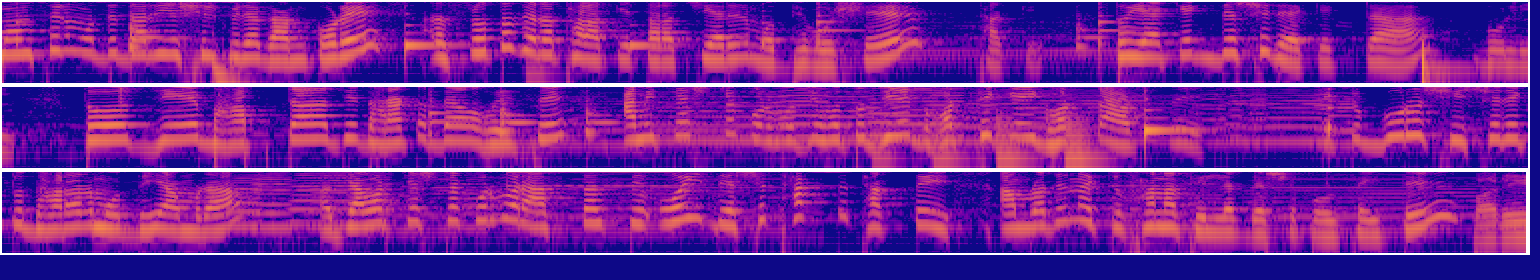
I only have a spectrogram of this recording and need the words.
মঞ্চের মধ্যে দাঁড়িয়ে শিল্পীরা গান করে, আর শ্রোতা যারা থাকে, তারা চেয়ারের মধ্যে বসে থাকে। তো এক এক দেশের এক একটা বলি। তো যে ভাবটা, যে ধারাটা দেওয়া হয়েছে, আমি চেষ্টা করব যেহেতু যে ঘর থেকে এই ঘরটা আসছে একটু গুরু শিষ্যের একটু ধারার মধ্যে আমরা যাওয়ার চেষ্টা করব আর আস্তে আস্তে ওই দেশে থাকতে থাকতেই আমরা যেন একটু ফানা ফিল্লার দেশে পৌঁছাইতে পারে।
